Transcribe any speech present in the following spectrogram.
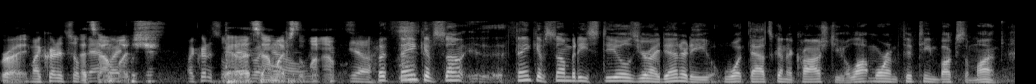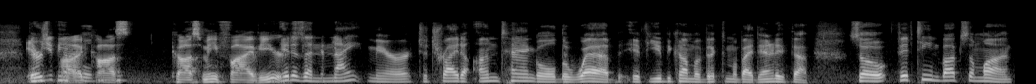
Right. my credit's so That's bad. That's how much. My credit's so Yeah, that's right how much the one I was. Yeah. But think if some think if somebody steals your identity, what that's going to cost you? A lot more than 15 bucks a month. There's you- people Uh, it cost cost me five years. It is a nightmare to try to untangle the web if you become a victim of identity theft. So, 15 bucks a month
